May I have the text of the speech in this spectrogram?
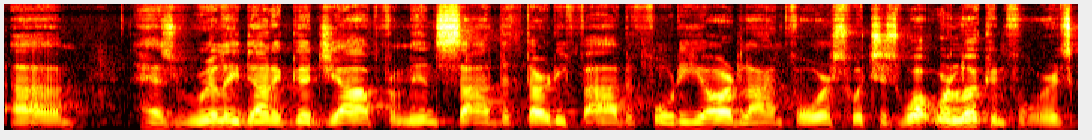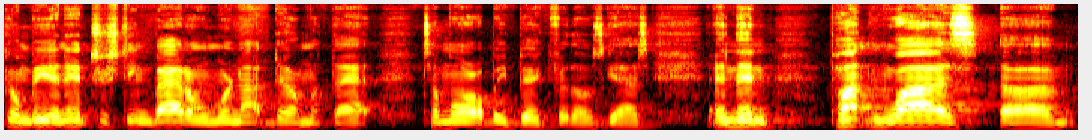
Uh, has really done a good job from inside the 35 to 40 yard line for us, which is what we're looking for. It's going to be an interesting battle, and we're not done with that. Tomorrow will be big for those guys. And then punting wise, um,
